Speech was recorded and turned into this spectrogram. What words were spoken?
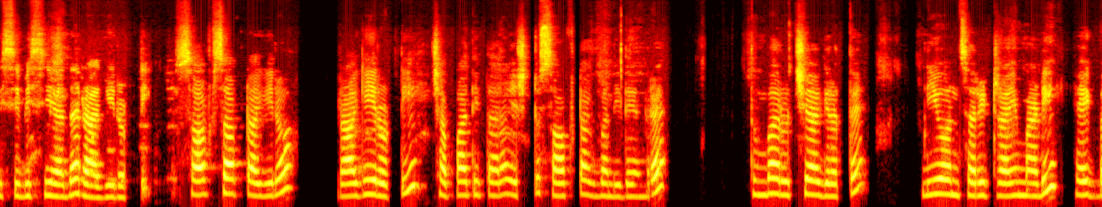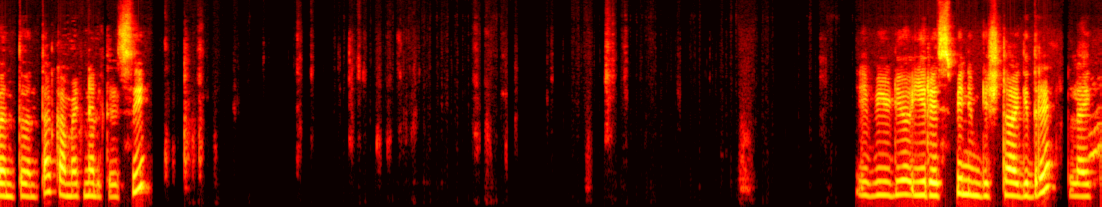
ಬಿಸಿ ಬಿಸಿಯಾದ ರಾಗಿ ರೊಟ್ಟಿ. ಸಾಫ್ಟ್ ಸಾಫ್ಟ್ ಆಗಿರೋ ರಾಗಿ ರೊಟ್ಟಿ ಚಪಾತಿ ಥರ ಎಷ್ಟು ಸಾಫ್ಟ್ ಆಗಿ ಬಂದಿದೆ ಅಂದರೆ ತುಂಬ ರುಚಿಯಾಗಿರುತ್ತೆ. ನೀವು ಒಂದ್ಸರಿ ಟ್ರೈ ಮಾಡಿ ಹೇಗೆ ಬಂತು ಅಂತ ಕಮೆಂಟ್ನಲ್ಲಿ ತಿಳಿಸಿ. ಈ ವಿಡಿಯೋ ಈ ರೆಸಿಪಿ ನಿಮ್ಗೆ ಇಷ್ಟ ಆಗಿದ್ರೆ ಲೈಕ್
